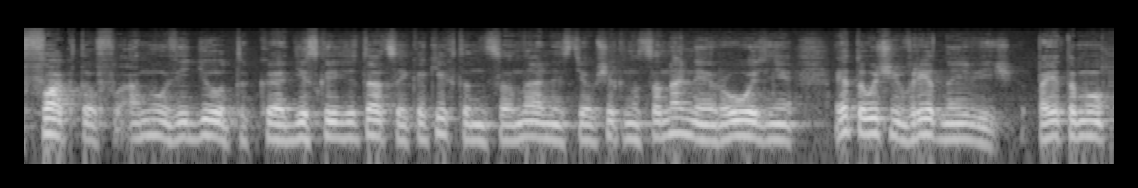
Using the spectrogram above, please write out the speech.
фактов, оно ведет к дискредитации каких-то национальностей, вообще к национальной розни. Это очень вредная вещь. Поэтому,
